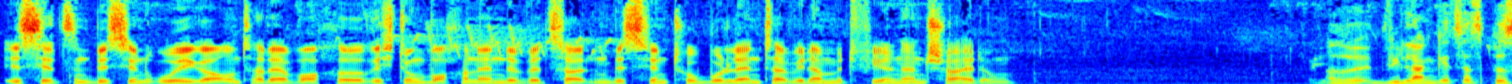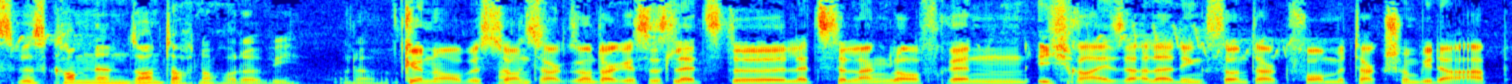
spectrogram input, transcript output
ist jetzt ein bisschen ruhiger unter der Woche. Richtung Wochenende wird's halt ein bisschen turbulenter wieder mit vielen Entscheidungen. Also wie lange geht's jetzt bis, bis kommenden Sonntag noch oder wie? Oder? Genau, bis Alles- Sonntag. Sonntag ist das letzte, letzte Langlaufrennen. Ich reise allerdings Sonntagvormittag schon wieder ab,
